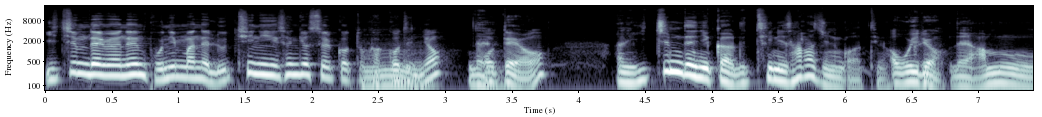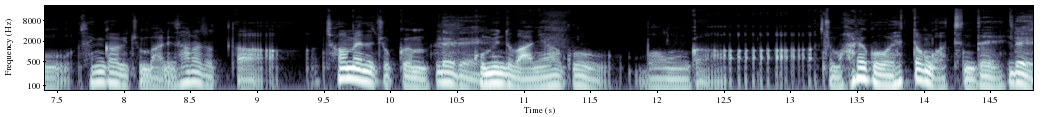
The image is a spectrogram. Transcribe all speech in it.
이쯤 되면은 본인만의 루틴이 생겼을 것도 같거든요. 네. 어때요? 아니, 이쯤 되니까 루틴이 사라지는 것 같아요. 아, 오히려? 네, 아무 생각이 좀 많이 사라졌다. 처음에는 조금 네네. 고민도 많이 하고 뭔가 좀 하려고 했던 것 같은데 네.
